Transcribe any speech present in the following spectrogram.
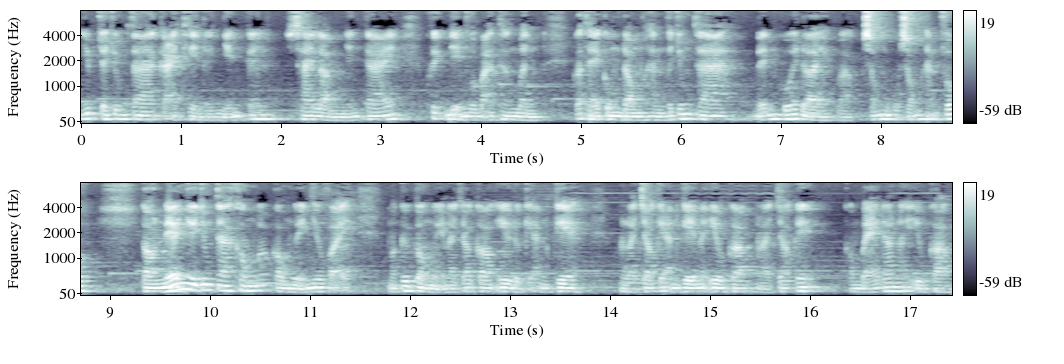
giúp cho chúng ta cải thiện được những cái sai lầm những cái khuyết điểm của bản thân mình có thể cùng đồng hành với chúng ta đến cuối đời và sống một cuộc sống hạnh phúc. Còn nếu như chúng ta không có cầu nguyện như vậy mà cứ cầu nguyện là cho con yêu được cái anh kia hoặc là cho cái anh kia nó yêu con hoặc là cho cái con bé đó nó yêu con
